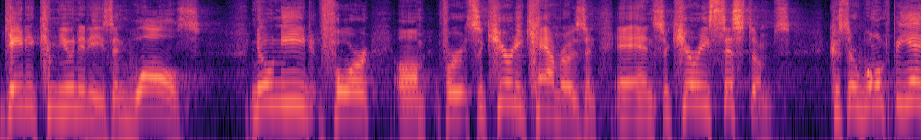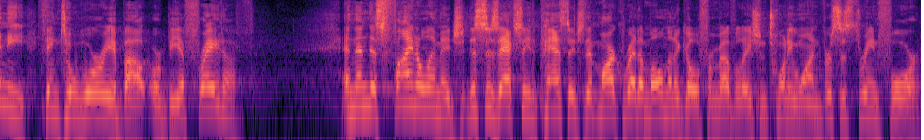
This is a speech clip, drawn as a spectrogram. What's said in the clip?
gated communities and walls. No need for, um, for security cameras and, and security systems because there won't be anything to worry about or be afraid of. And then this final image, this is actually the passage that Mark read a moment ago from Revelation 21, verses 3 and 4,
